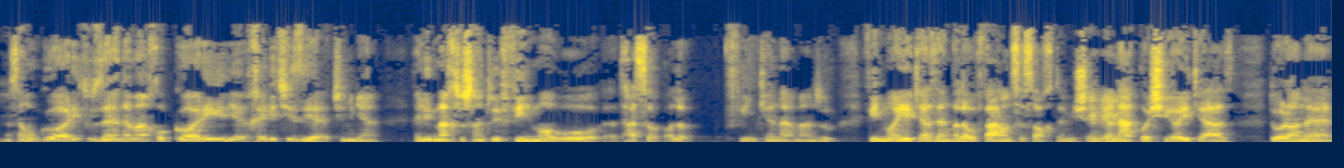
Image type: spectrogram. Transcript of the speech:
مثلا اون گاری تو ذهن من خب گاری یه خیلی چیزیه. چی میگن؟ خیلی مخصوصا توی فیلم ها و تصا... حالا فیلم که نه منظور فیلم هایی که از انقلاب فرانسه ساخته میشه یا نقاشی هایی که از دوران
